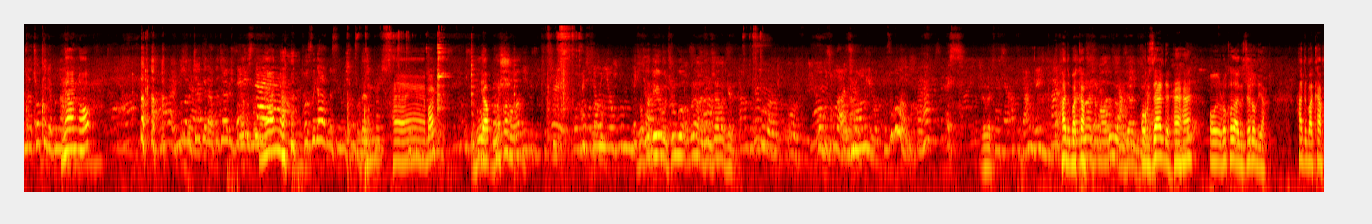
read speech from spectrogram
Bunlar çok geliyor bunlar. Ne anne o? Bunları çok geliyor atacağım. Ne anne? Hızlı gelmesiymiş hızlı. He bak yapmış. Logo değil bu çünkü buraya acımsalak gelir. Evet. Hadi Ben bakalım. akşam aldım da güzeldi. O güzeldir. He he. O rokolar güzel oluyor. Hadi bakalım.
